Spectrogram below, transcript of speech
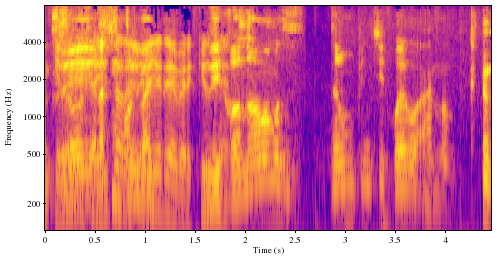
el que luego sí, se hizo del. Bayern de Leverkusen. dijo, no, vamos a hacer un pinche juego. Ah, no.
